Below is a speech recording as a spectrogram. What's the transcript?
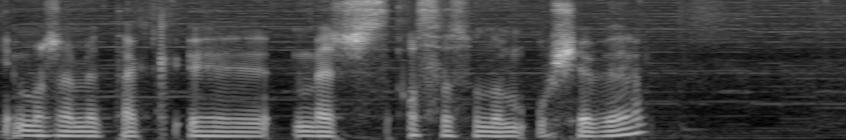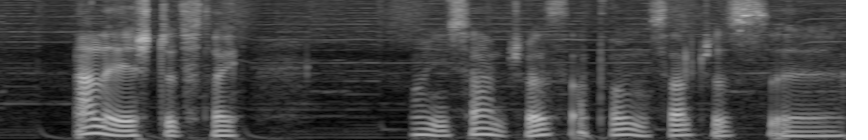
I możemy tak y, mecz z Osasuną u siebie. Ale jeszcze tutaj Tony Sanchez, a Tony Sanchez y...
